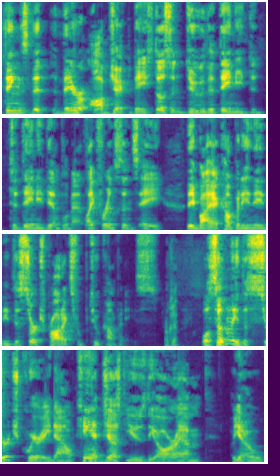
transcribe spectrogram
things that their object base doesn't do that they need to, to, they need to implement. Like for instance a they buy a company and they need to search products for two companies. Okay. Well suddenly the search query now can't just use the ORM you know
